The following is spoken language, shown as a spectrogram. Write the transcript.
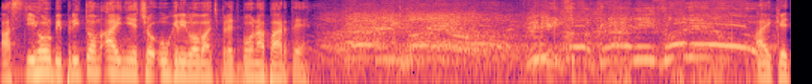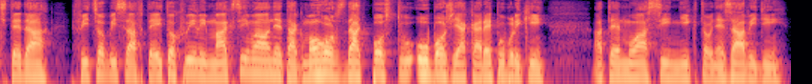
A stihol by pritom aj niečo ugrilovať pred Bonaparte. Aj keď teda Fico by sa v tejto chvíli maximálne tak mohol vzdať postu úbožiaka republiky. A ten mu asi nikto nezávidí.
